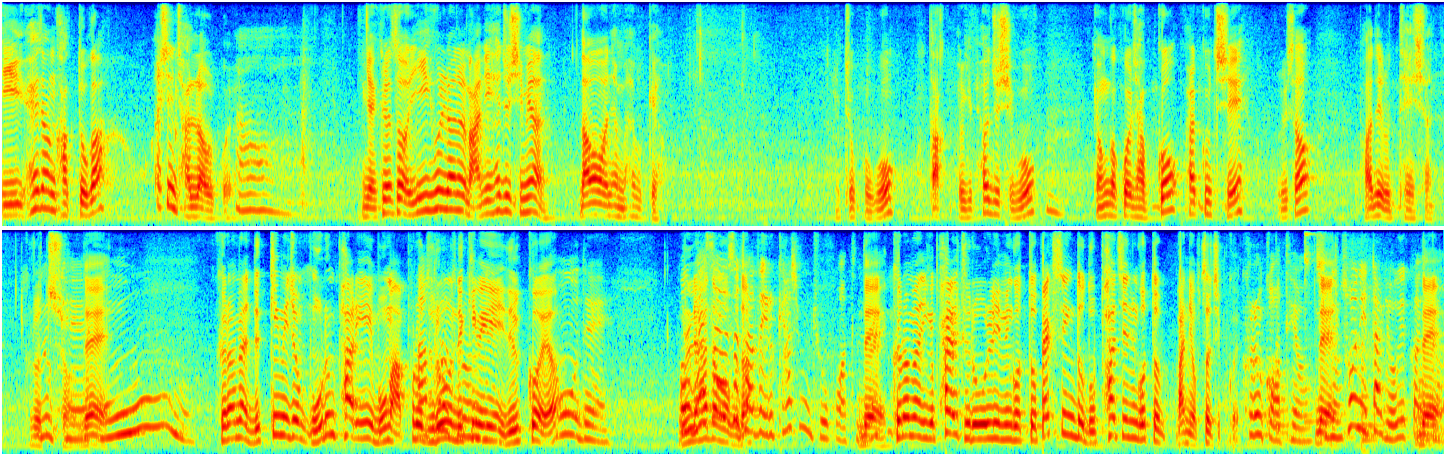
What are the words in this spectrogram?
이 회전 각도가 훨씬 잘 나올 거예요. 아. 예, 그래서 이 훈련을 많이 해주시면 나머지 한번 해볼게요. 이쪽 보고 딱 이렇게 펴주시고 견갑골 잡고 팔꿈치 여기서 바디 로테이션. 그렇죠. 이렇게. 네. 오. 그러면 느낌이 좀 오른팔이 몸 앞으로, 앞으로 들어오는 들어오는 느낌이 늘 거예요. 오, 네. 원래 어, 하던 회사에서 것보다. 다들 이렇게 하시면 좋을 것 같은데. 네. 그러면 이게 팔 들어 올리는 것도 백스윙도 높아지는 것도 많이 없어질 거예요. 그럴 것 같아요. 네. 지금 손이 딱 여기까지. 네.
